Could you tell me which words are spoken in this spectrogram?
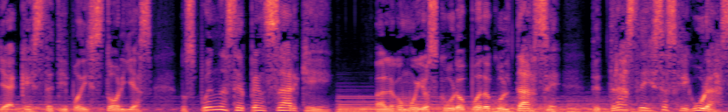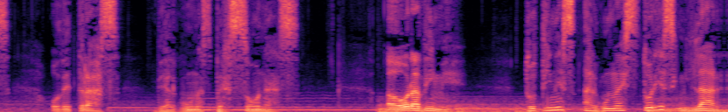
ya que este tipo de historias nos pueden hacer pensar que algo muy oscuro puede ocultarse detrás de esas figuras o detrás de algunas personas. Ahora dime, ¿tú tienes alguna historia similar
